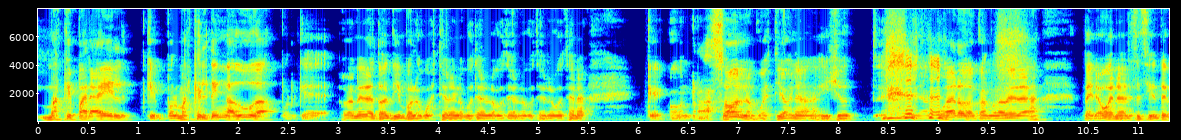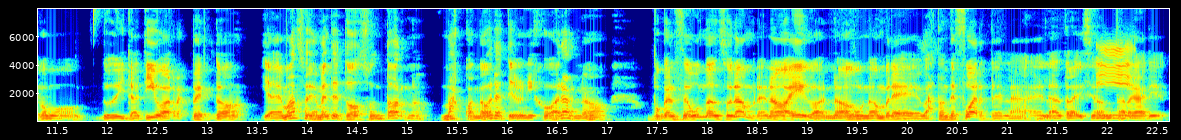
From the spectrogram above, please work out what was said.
Más que para él, que por más que él tenga dudas, porque Rhaenyra todo el tiempo lo cuestiona, lo cuestiona, lo cuestiona, lo cuestiona, lo cuestiona, que con razón lo cuestiona, y yo estoy de acuerdo con Rhaenyra, pero bueno, él se siente como duditativo al respecto. Y además, obviamente, todo su entorno. Más cuando ahora tiene un hijo varón, ¿no? Un poco el segundo en su nombre, ¿no? Aegon, ¿no? Un hombre bastante fuerte en la, en la tradición Y- Targaryen.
